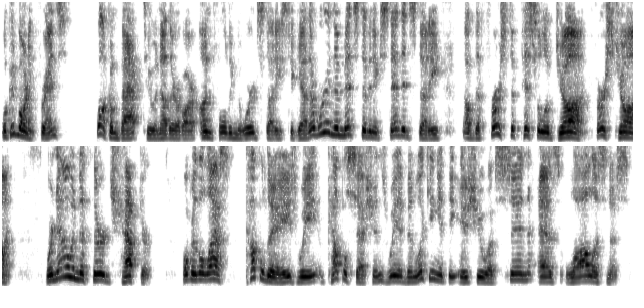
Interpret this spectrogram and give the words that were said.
Well, good morning, friends. Welcome back to another of our Unfolding the Word studies together. We're in the midst of an extended study of the first epistle of John, First John. We're now in the third chapter. Over the last couple days, we couple sessions, we had been looking at the issue of sin as lawlessness.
